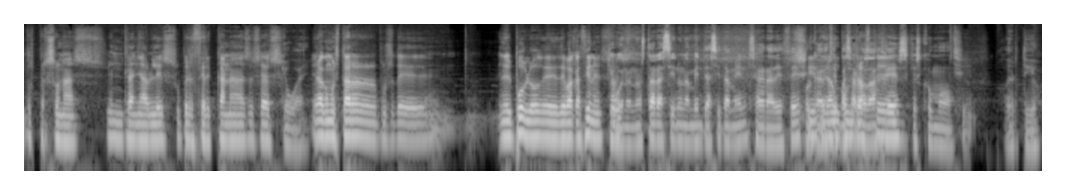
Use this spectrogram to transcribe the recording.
dos personas entrañables, súper cercanas. O sea, es- Qué guay. era como estar pues, de, en el pueblo de, de vacaciones. Qué ¿sabes? bueno, no estar así en un ambiente así también se agradece, Sí, porque a veces pasa rodajes que es como, Sí. joder, tío,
